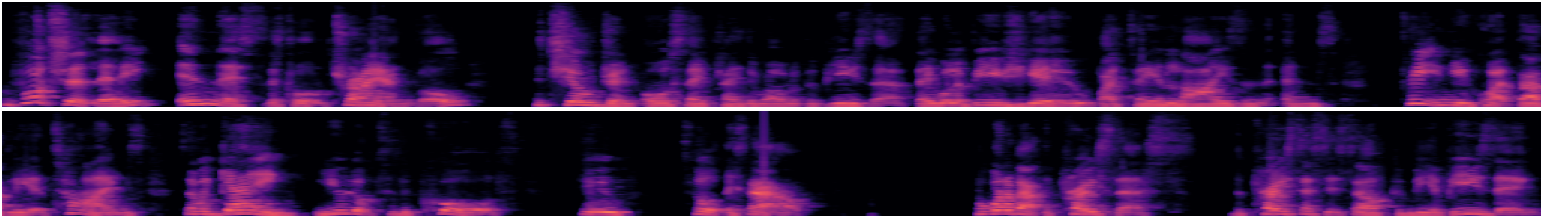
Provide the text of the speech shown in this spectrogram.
Unfortunately, in this little triangle, the children also play the role of abuser. They will abuse you by saying lies and, and treating you quite badly at times. So again, you look to the courts to sort this out. But what about the process? The process itself can be abusing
